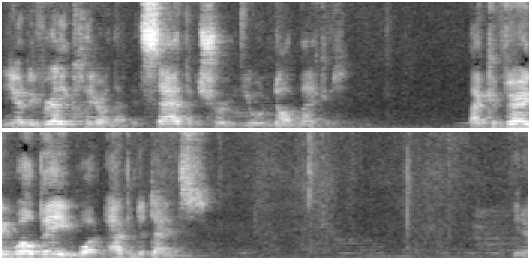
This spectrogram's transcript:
You've got to be really clear on that. It's sad but true. You will not make it. That could very well be what happened to Demas. You know,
